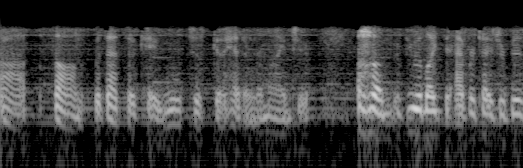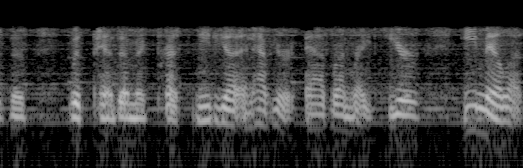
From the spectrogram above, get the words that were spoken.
uh, songs, but that's okay. We'll just go ahead and remind you. Um, if you would like to advertise your business with Pandemic Press Media and have your ad run right here, email us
